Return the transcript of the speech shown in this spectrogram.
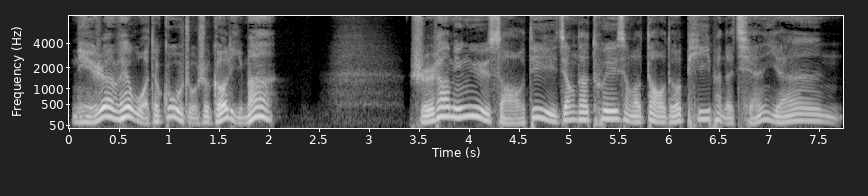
你认为我的雇主是格里曼，使他名誉扫地，将他推向了道德批判的前沿？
